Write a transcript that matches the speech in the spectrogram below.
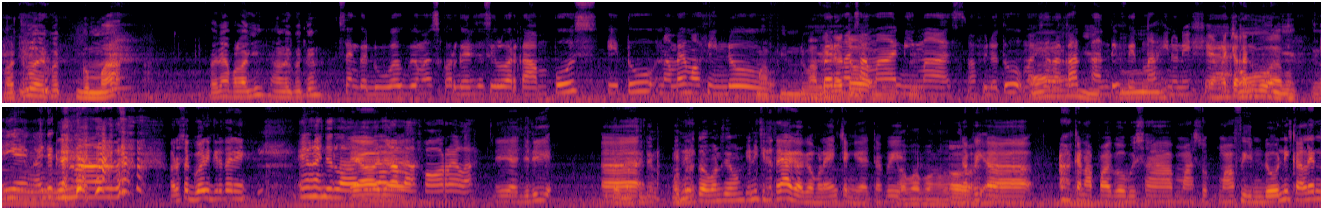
Berarti lu ikut Gema. Tadi apa lagi yang lu ikutin? Terus yang kedua gue masuk organisasi luar kampus itu namanya Mavindo. Mavindo. Mavindo barengan tuh- sama Dimas. Mavindo tuh masyarakat gitu. anti fitnah Indonesia. Yang ngajak kan oh, gua, gitu. iya ngajak Dimas harusnya gue nih cerita nih Ya lanjut lah, Ya udah. lah, kore lah. iya jadi eh. Mau ini sih ini ceritanya agak-agak melenceng ya tapi Gak apa-apa, gak Oh. apa-apa. tapi eh, kenapa gue bisa masuk Mavindo nih kalian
